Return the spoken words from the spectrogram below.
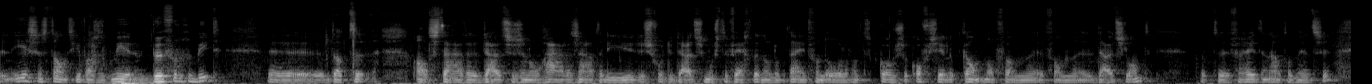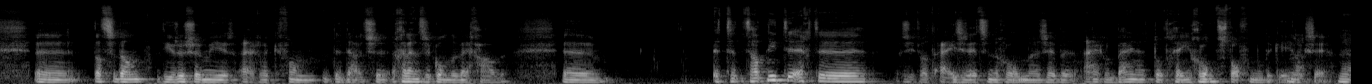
in eerste instantie was het meer een buffergebied. Uh, dat uh, als daar Duitsers en Hongaren zaten die dus voor de Duitsers moesten vechten dan op het eind van de oorlog, want het koos ook officieel het kamp nog van, van Duitsland. Dat vergeten een aantal mensen. dat ze dan die Russen meer eigenlijk van de Duitse grenzen konden weghouden. Het, het, had niet echt. er zit wat ijzerets in de grond, maar ze hebben eigenlijk bijna tot geen grondstoffen, moet ik eerlijk zeggen. Ja.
